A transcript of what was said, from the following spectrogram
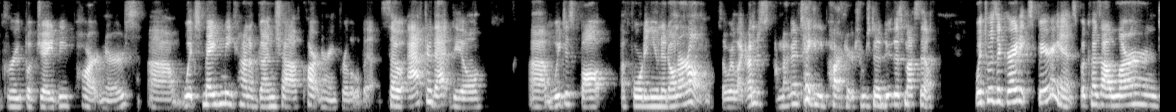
group of JV partners, uh, which made me kind of gun shy of partnering for a little bit. So after that deal, um, we just bought a 40 unit on our own. So we're like, I'm just, I'm not going to take any partners. I'm just going to do this myself, which was a great experience because I learned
